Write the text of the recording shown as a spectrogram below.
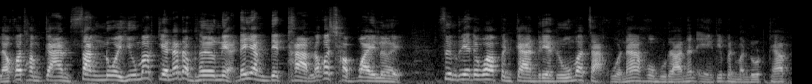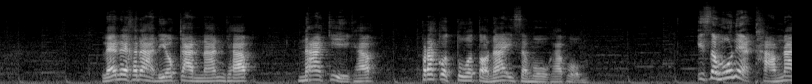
แล้วก็ทำการสั่งหน่วยฮิวมาเกียนักดับเพลิงเนี่ยได้อย่างเด็ดขาดแล้วก็ฉับไวเลย ซึ่งเรียกได้ว่าเป็นการเรียนรู้มาจากหัวหน้าโฮมูระนั่นเองที่เป็นมนุษย์ครับ และในขณะเดียวกันนั้นครับ นากิครับ ปรากฏตัวต่อหน้าอิซามุครับผม อิซามุเนี่ยถามนา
